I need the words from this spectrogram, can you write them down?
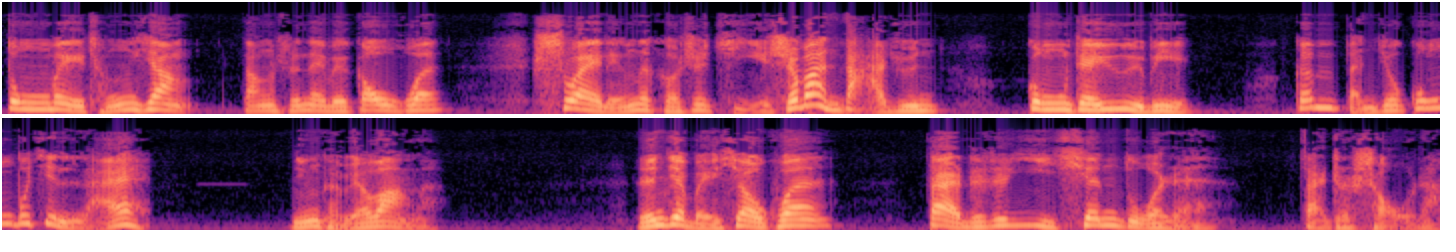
东魏丞相当时那位高欢率领的可是几十万大军攻这玉璧，根本就攻不进来。您可别忘了，人家韦孝宽带着这一千多人在这守着，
